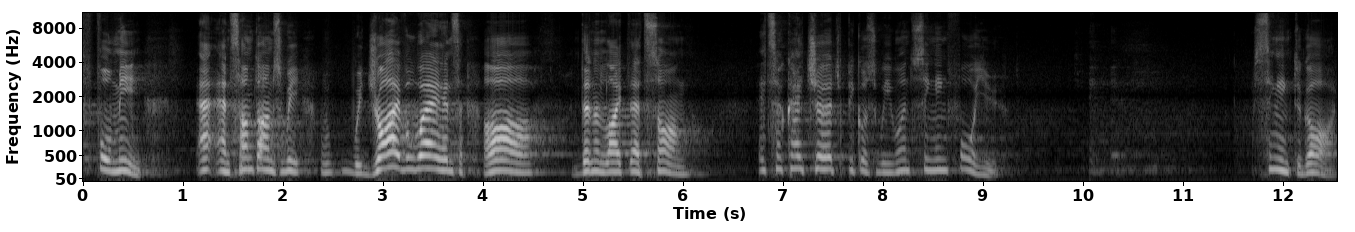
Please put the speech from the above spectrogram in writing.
for me? And sometimes we, we drive away and say, Oh, didn't like that song. It's okay, church, because we weren't singing for you. Singing to God,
